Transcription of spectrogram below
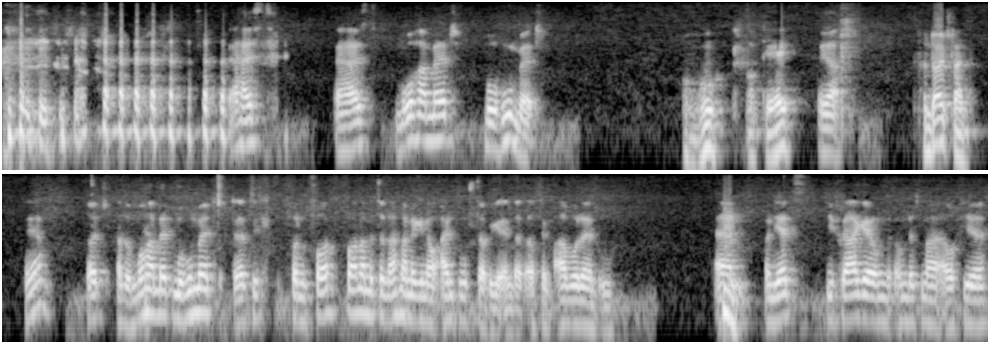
er heißt, er heißt Mohammed Mohammed. Oh, okay. Ja. Von Deutschland. Ja, Deutsch, also Mohammed Mohammed, der hat sich von Vor Vorname zu Nachname genau ein Buchstabe geändert. Aus dem A wurde ein U. Ähm, hm. Und jetzt die Frage, um, um das mal auch hier,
